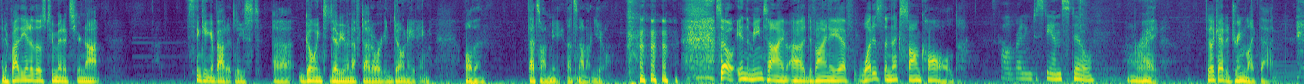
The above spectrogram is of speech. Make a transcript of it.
And if by the end of those two minutes you're not thinking about at least uh, going to WMNF.org and donating, well, then that's on me. That's not on you. so, in the meantime, uh, Divine AF, what is the next song called? It's called Running to Stand Still. All right. I feel like I had a dream like that.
